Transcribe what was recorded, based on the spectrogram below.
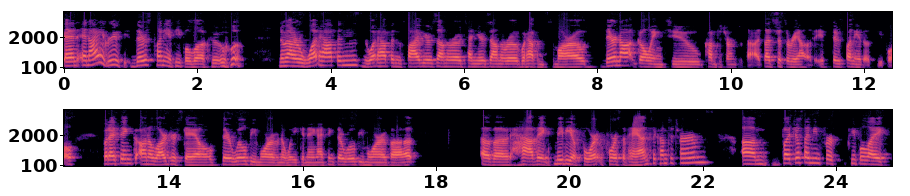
And and I agree with you. There's plenty of people look who, no matter what happens, what happens five years down the road, ten years down the road, what happens tomorrow, they're not going to come to terms with that. That's just a reality. There's plenty of those people. But I think on a larger scale, there will be more of an awakening. I think there will be more of a of a having maybe a for, force of hand to come to terms. Um, but just I mean for people like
